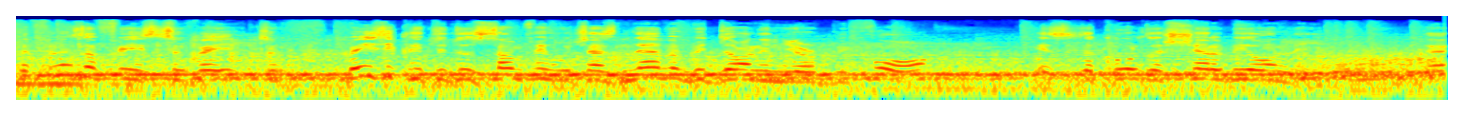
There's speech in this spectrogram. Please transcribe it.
to basically to do something which has never been done in Europe before. It's called the Shelby only. The,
